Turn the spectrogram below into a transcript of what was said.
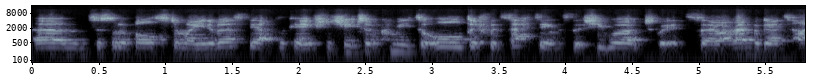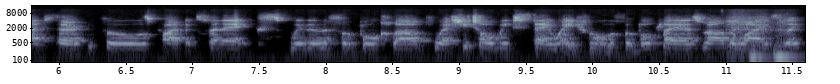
um, to sort of bolster my university application, she took me to all different settings that she worked with. So I remember going to hydrotherapy pools, private clinics within the football club, where she told me to stay away from all the football players rather wisely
